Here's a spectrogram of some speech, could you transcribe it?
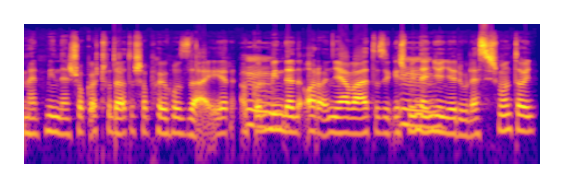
mert minden sokkal csodálatosabb, ha ő hozzáér, akkor mm. minden aranyjá változik, és mm. minden gyönyörű lesz. És mondta, hogy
